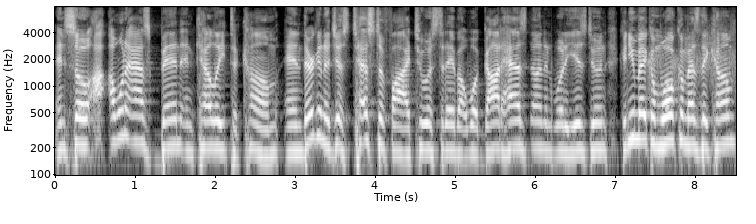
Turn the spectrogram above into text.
And so I, I want to ask Ben and Kelly to come, and they're going to just testify to us today about what God has done and what He is doing. Can you make them welcome as they come?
